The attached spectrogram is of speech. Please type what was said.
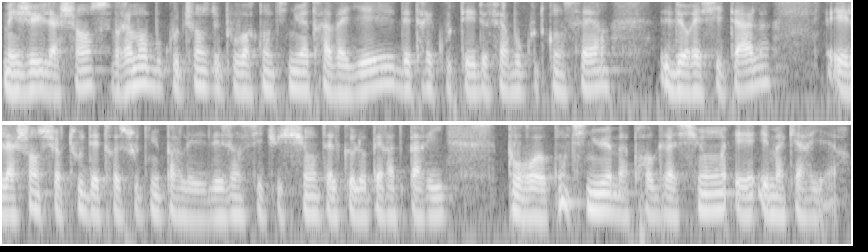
Mais j'ai eu la chance, vraiment beaucoup de chance, de pouvoir continuer à travailler, d'être écouté, de faire beaucoup de concerts et de récitals. Et la chance surtout d'être soutenu par les, institutions telles que l'Opéra de Paris pour euh, continuer ma progression et, ma carrière.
